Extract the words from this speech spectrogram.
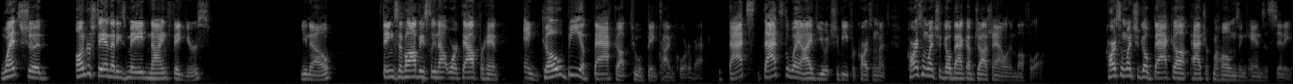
Wentz should understand that he's made nine figures you know, things have obviously not worked out for him, and go be a backup to a big time quarterback. That's that's the way I view it should be for Carson Wentz. Carson Wentz should go back up Josh Allen in Buffalo. Carson Wentz should go back up Patrick Mahomes in Kansas City.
